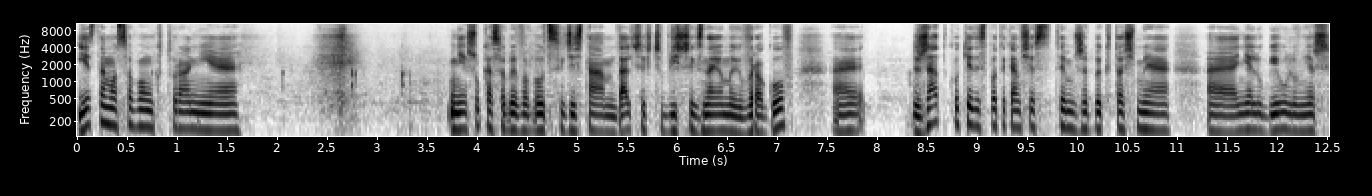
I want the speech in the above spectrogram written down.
Jestem osobą, która nie, nie szuka sobie wobec gdzieś tam dalszych czy bliższych znajomych wrogów. E, Rzadko kiedy spotykam się z tym, żeby ktoś mnie e, nie lubił. Również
